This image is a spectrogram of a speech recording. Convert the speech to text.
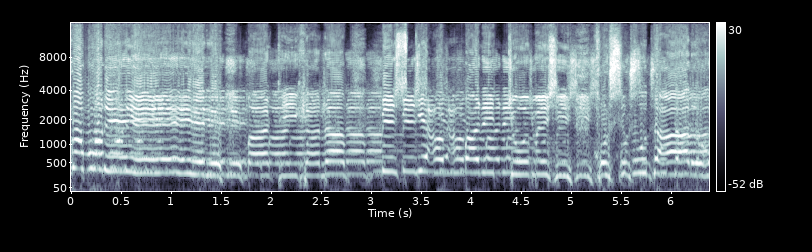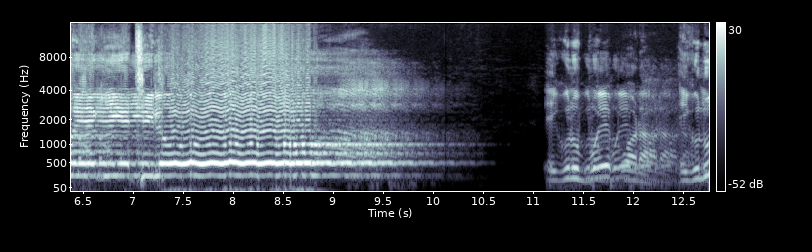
কবরের মাটিখানা মিষ্টি আম্বারের চেয়েও বেশি খুশবুদার হয়ে গিয়েছিল। এইগুলো বইয়ে পড়া এইগুলো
